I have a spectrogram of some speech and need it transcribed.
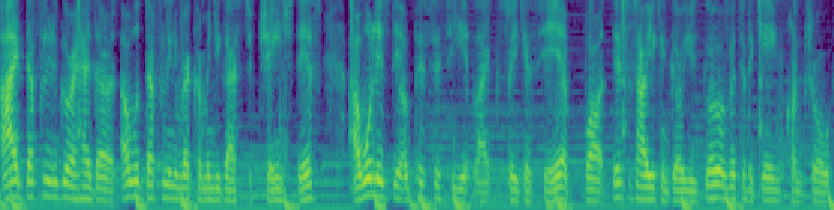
I definitely go ahead uh, i would definitely recommend you guys to change this. I will leave the opacity like so you can see it but this is how you can go. You go over to the game control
